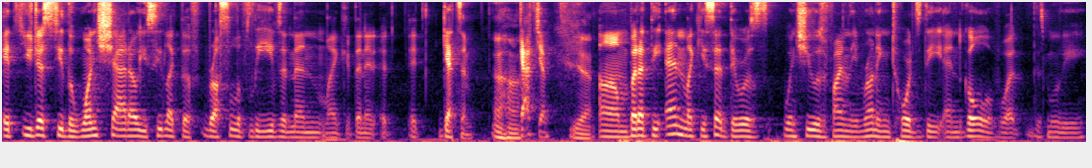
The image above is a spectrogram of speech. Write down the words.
it's you just see the one shadow you see like the rustle of leaves and then like then it, it, it gets him uh-huh gotcha yeah um, but at the end like you said there was when she was finally running towards the end goal of what this movie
